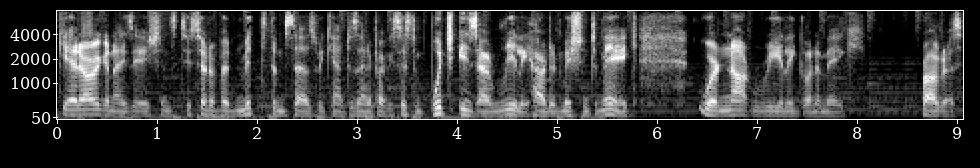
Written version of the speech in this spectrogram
get organizations to sort of admit to themselves we can't design a perfect system, which is a really hard admission to make, we're not really going to make progress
